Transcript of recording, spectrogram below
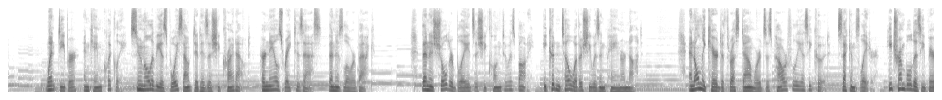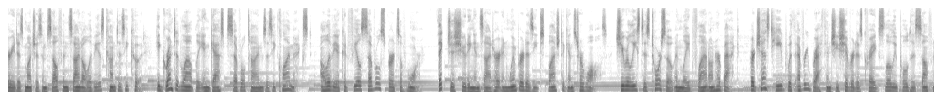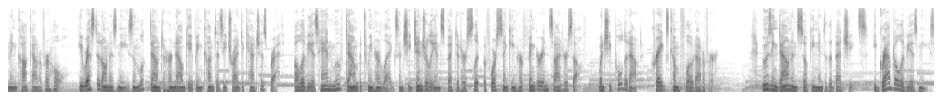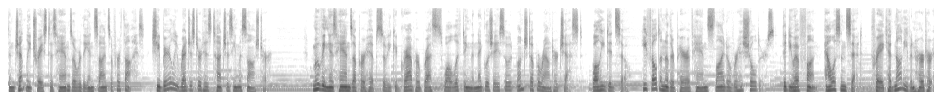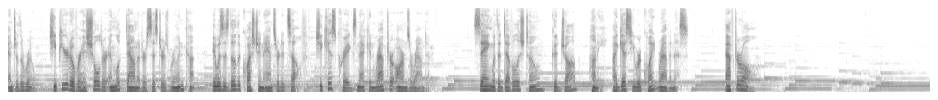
went deeper, and came quickly. Soon Olivia's voice outdid his as she cried out. Her nails raked his ass, then his lower back. Then his shoulder blades as she clung to his body. He couldn't tell whether she was in pain or not, and only cared to thrust downwards as powerfully as he could. Seconds later, he trembled as he buried as much as himself inside Olivia's cunt as he could. He grunted loudly and gasped several times as he climaxed. Olivia could feel several spurts of warm, thick just shooting inside her and whimpered as each splashed against her walls. She released his torso and laid flat on her back. Her chest heaved with every breath, and she shivered as Craig slowly pulled his softening cock out of her hole. He rested on his knees and looked down to her now gaping cunt as he tried to catch his breath. Olivia's hand moved down between her legs and she gingerly inspected her slit before sinking her finger inside herself. When she pulled it out, Craig's cum flowed out of her, oozing down and soaking into the bed sheets. He grabbed Olivia's knees and gently traced his hands over the insides of her thighs. She barely registered his touch as he massaged her moving his hands up her hips so he could grab her breasts while lifting the negligee so it bunched up around her chest. While he did so, he felt another pair of hands slide over his shoulders. Did you have fun? Allison said. Craig had not even heard her enter the room. She peered over his shoulder and looked down at her sister's ruined cunt. It was as though the question answered itself. She kissed Craig's neck and wrapped her arms around him, saying with a devilish tone, Good job, honey. I guess you were quite ravenous. After all,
